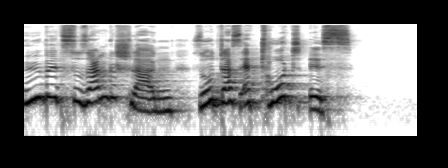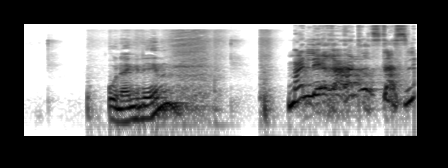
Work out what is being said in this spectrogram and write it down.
übel zusammengeschlagen, so dass er tot ist. Unangenehm? Mein Lehrer hat uns das lesen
